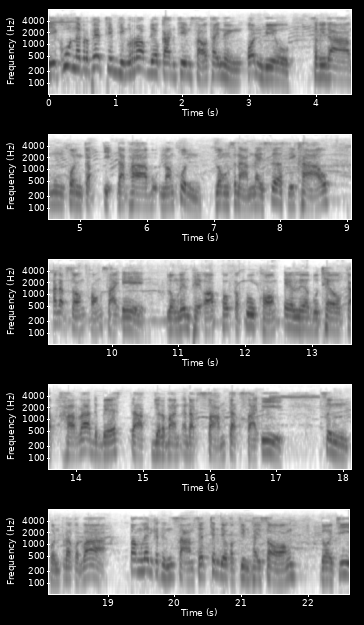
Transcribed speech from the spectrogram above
อีกคู่ในประเภททีมหญิงรอบเดียวกันทีมสาวไทยหนึ่งอ้นวิว สริดามุงคลกับจิดาภาบุน้องคุณ ลงสนามในเสื้อสีขาว อันดับสองของสาย A ลงเล่นเพย์ออฟพบกับคู่ของเอเลียบูเทลกับคาร่าเดเบส จากเยอรมันอันดับ 3 จากสาย E ซึ่งผลปรากฏว่าต้องเล่นกันถึง 3 เซตเช่นเดียวกับทีมไทย 2 โดยที่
